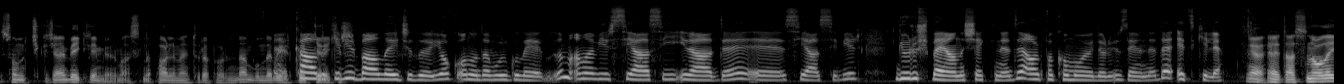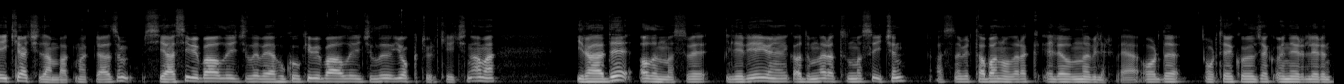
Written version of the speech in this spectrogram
sonuç çıkacağını beklemiyorum aslında parlamento raporundan. Bunu da Evet, belirtmek kaldı gerekir. ki bir bağlayıcılığı yok onu da vurgulayalım ama bir siyasi irade, e, siyasi bir görüş beyanı şeklinde de Avrupa kamuoyları üzerinde de etkili. Evet. Evet aslında olaya iki açıdan bakmak lazım. Siyasi bir bağlayıcılığı veya hukuki bir bağlayıcılığı yok Türkiye için ama irade alınması ve ileriye yönelik adımlar atılması için aslında bir taban olarak ele alınabilir. Veya orada ortaya koyulacak önerilerin,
